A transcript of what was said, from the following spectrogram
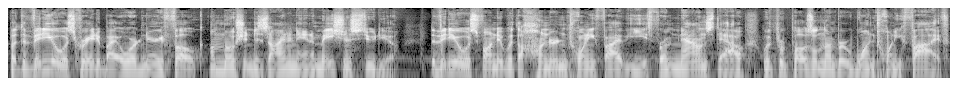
but the video was created by Ordinary Folk, a motion design and animation studio. The video was funded with 125 ETH from Nouns DAO with proposal number 125,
